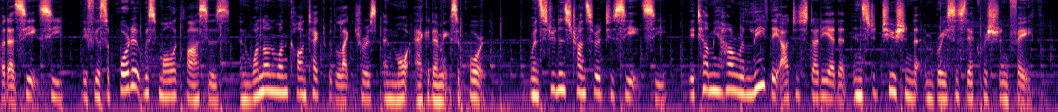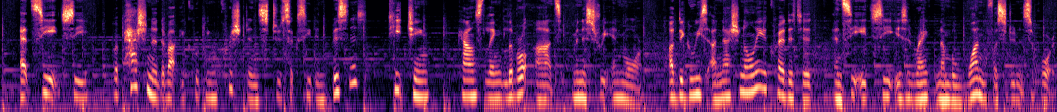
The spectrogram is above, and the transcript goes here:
but at CHC, they feel supported with smaller classes and one on one contact with lecturers and more academic support. When students transfer to CHC, they tell me how relieved they are to study at an institution that embraces their Christian faith. At CHC, we're passionate about equipping Christians to succeed in business, teaching, counseling, liberal arts, ministry, and more. Our degrees are nationally accredited, and CHC is ranked number one for student support.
